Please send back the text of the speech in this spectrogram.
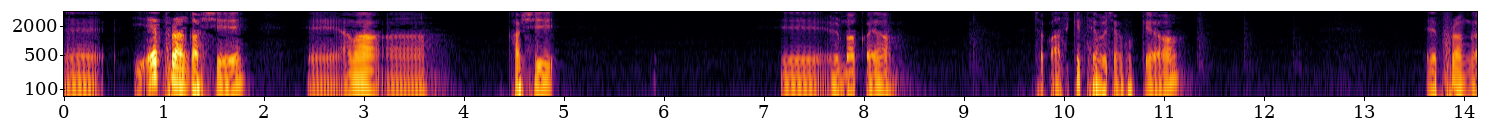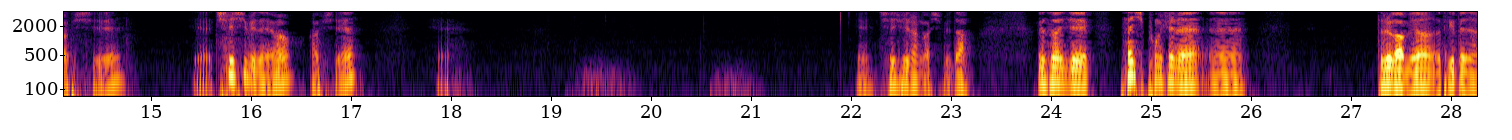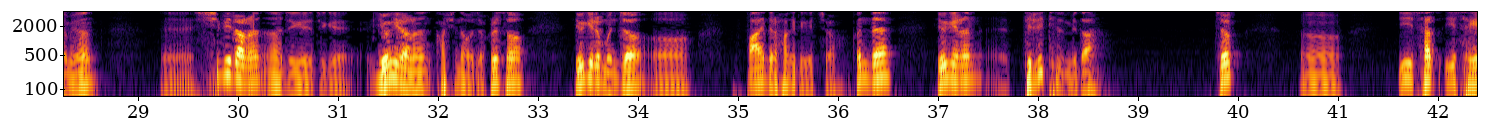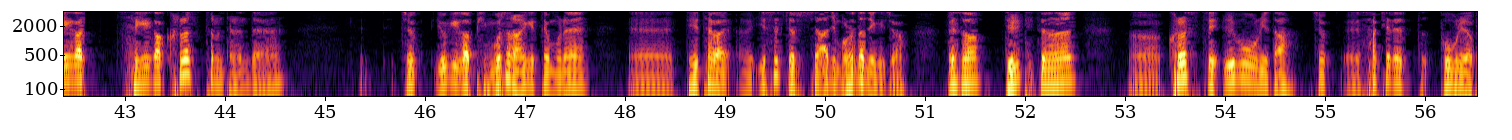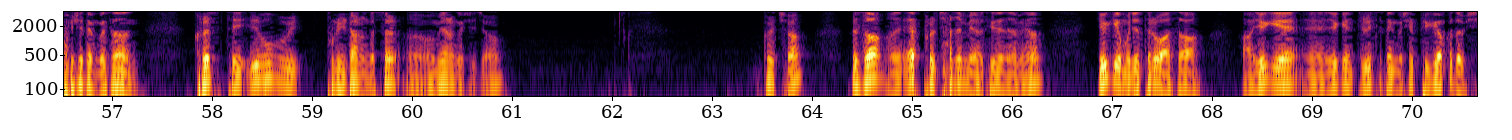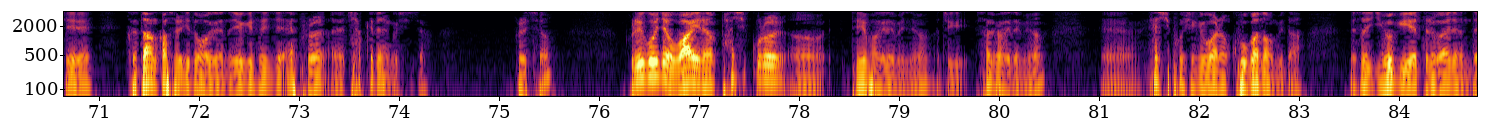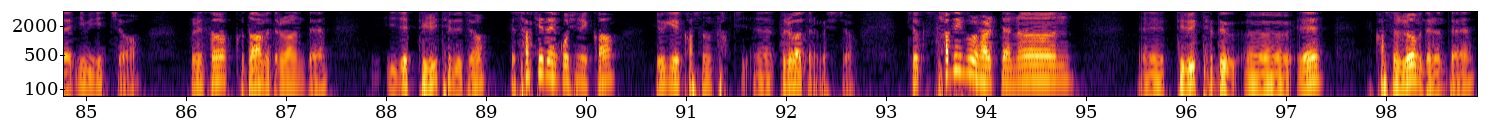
에, 이 f라는 값이 에, 아마 어, 값이 예, 얼마일까요? 잠깐 아스키 탭을 제가 볼게요. f란 값이 예, 70이네요. 값이 예, 70이란 값입니다. 그래서 이제 해시 펑션에 예, 들어가면 어떻게 되냐면 예, 10이라는 아 저기 저기 0이라는 값이 나오죠. 그래서 여기를 먼저 어, find를 하게 되겠죠. 근데 여기는 deleted입니다. 즉, 어, 이, 사, 이 세 개가, 세 개가 클러스터는 되는데, 즉, 여기가 빈 곳은 아니기 때문에, 에, 데이터가 어, 있을지 없을지 아직 모른다는 얘기죠. 그래서, deleted는, 어, 클러스터의 일부분이다. 즉, 에, 삭제된 부분이라고 표시된 것은, 클러스터의 일부분이라는 것을, 어, 의미하는 것이죠. 그렇죠? 그래서, 어, F를 찾으면 어떻게 되냐면, 여기에 먼저 들어와서 아, 여기에 예, 여기는 딜리트 된 것이 비교할 것 없이 그 다음 값을 이동하게 된다. 여기서 이제 f를 예, 찾게 되는 것이죠. 그렇죠? 그리고 이제 y는 89를 어, 대입하게 되면요, 저기 삽입하게 되면 예, 해시 펑션 결과는 9가 나옵니다. 그래서 여기에 들어가야 되는데 이미 있죠. 그래서 그 다음에 들어가는데 이제 딜리티드죠. 삭제된 곳이니까 여기에 값은 삭제 에, 들어가 되는 것이죠. 즉 삽입을 할 때는 에, 딜리티드에 값을 넣으면 되는데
